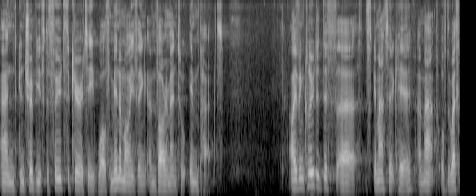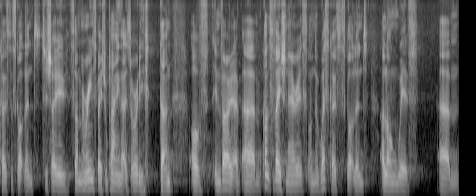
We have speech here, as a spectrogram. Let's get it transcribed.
and contributes to food security whilst minimizing environmental impact. I've included this uh, schematic here, a map of the west coast of Scotland, to show you some marine spatial planning that is already done of um, conservation areas on the west coast of Scotland, along with um,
